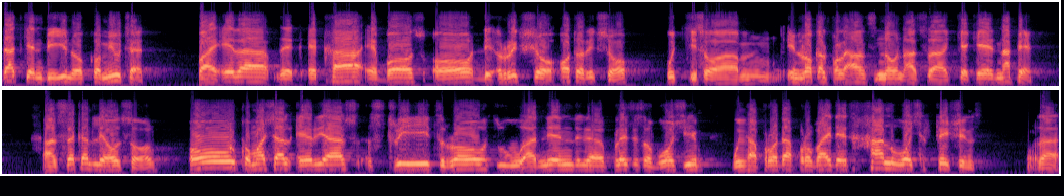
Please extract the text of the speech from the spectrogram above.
that can be, you know, commuted by either a, a car, a bus, or the rickshaw, auto rickshaw, which is um, in local parlance known as uh, keke NAPEP. And secondly, also, all commercial areas, streets, roads, and then uh, places of worship we have provided hand wash stations uh,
